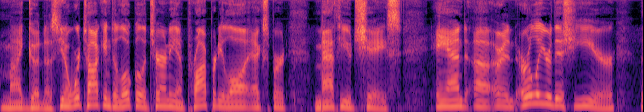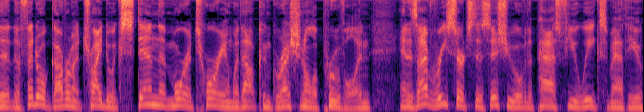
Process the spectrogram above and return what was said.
My goodness. You know, we're talking to local attorney and property law expert Matthew Chase. And, uh, and earlier this year, the, the federal government tried to extend the moratorium without congressional approval. And, and as I've researched this issue over the past few weeks, Matthew,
